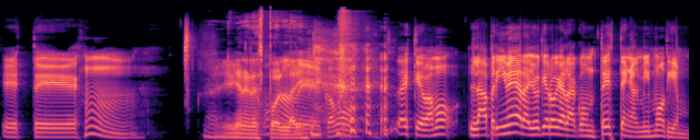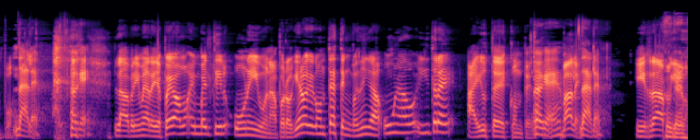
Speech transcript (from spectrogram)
Este. Hmm. Ahí viene el spotlight. ¿Cómo? es que vamos. La primera, yo quiero que la contesten al mismo tiempo. Dale. Ok. la primera. Y después vamos a invertir una y una. Pero quiero que contesten cuando diga una, dos y tres. Ahí ustedes contesten. Ok. Vale. Dale. Y rápido.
